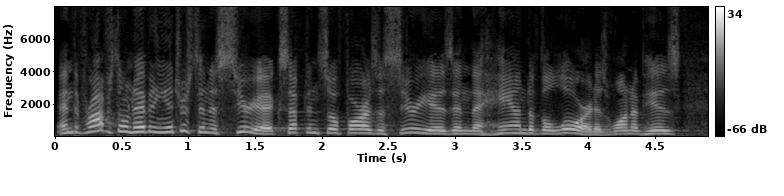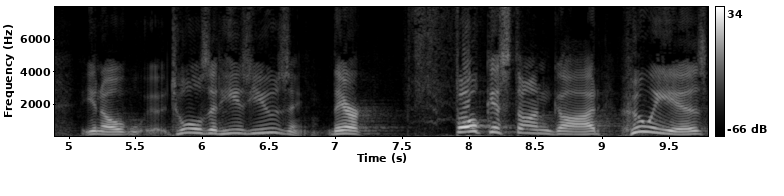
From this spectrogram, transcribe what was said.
And the prophets don't have any interest in Assyria except insofar as Assyria is in the hand of the Lord as one of his you know, tools that he's using. They are focused on God, who He is,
